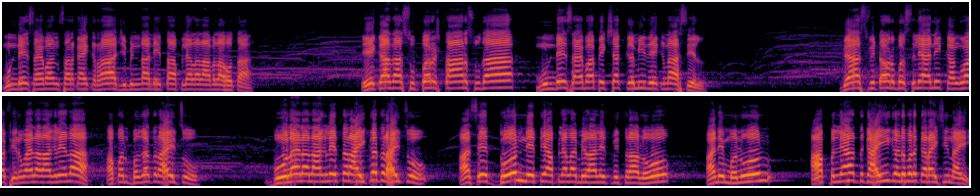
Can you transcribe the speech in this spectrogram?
मुंडे साहेबांसारखा एक राजबिंडा नेता आपल्याला लाभला होता. एखादा सुपरस्टार सुद्धा मुंडे साहेबापेक्षा कमी देखणा असेल. व्यासपीठावर बसले आणि कंगवा फिरवायला लागले ना आपण बघत राहायचो. बोलायला लागले तर ऐकत राहायचो. असे दोन नेते आपल्याला मिळालेत मित्रांनो. आणि म्हणून आपल्यात घाई गडबड करायची नाही.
